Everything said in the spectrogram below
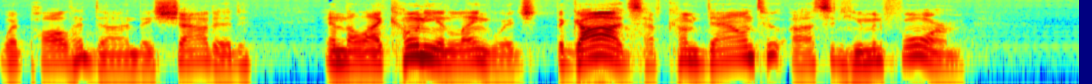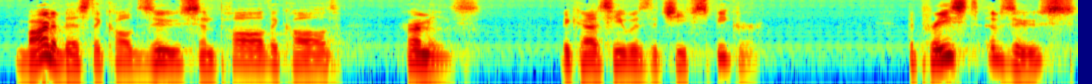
what Paul had done, they shouted in the Lycaonian language, The gods have come down to us in human form. Barnabas they called Zeus, and Paul they called Hermes, because he was the chief speaker. The priest of Zeus,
